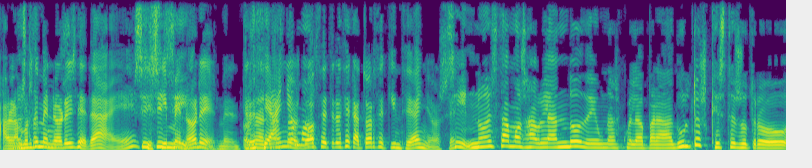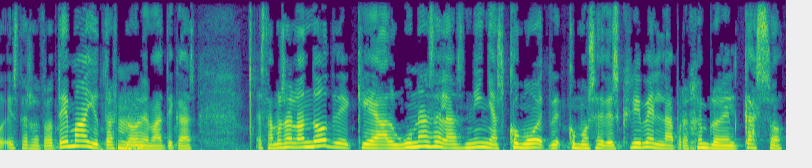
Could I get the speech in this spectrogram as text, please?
Hablamos No de menores de edad, ¿eh? Sí, sí, sí. menores. O sea, 13 no años, estamos- 12, 13, 14, 15 años, ¿eh? Sí, no estamos hablando de una escuela para adultos, que este es otro, este es otro tema y otras problemáticas. Estamos hablando de que algunas de las niñas, como, como se describe en la, por ejemplo, en el caso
